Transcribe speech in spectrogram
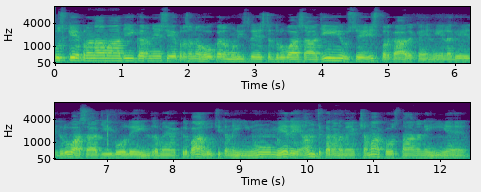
उसके प्रणाम आदि करने से प्रसन्न होकर मुनि श्रेष्ठ दुर्वासा जी उससे इस प्रकार कहने लगे। दुर्वासा जी बोले, इंद्र, में कृपालुचित नहीं हूँ, मेरे अंत करण में क्षमा को स्थान नहीं है।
